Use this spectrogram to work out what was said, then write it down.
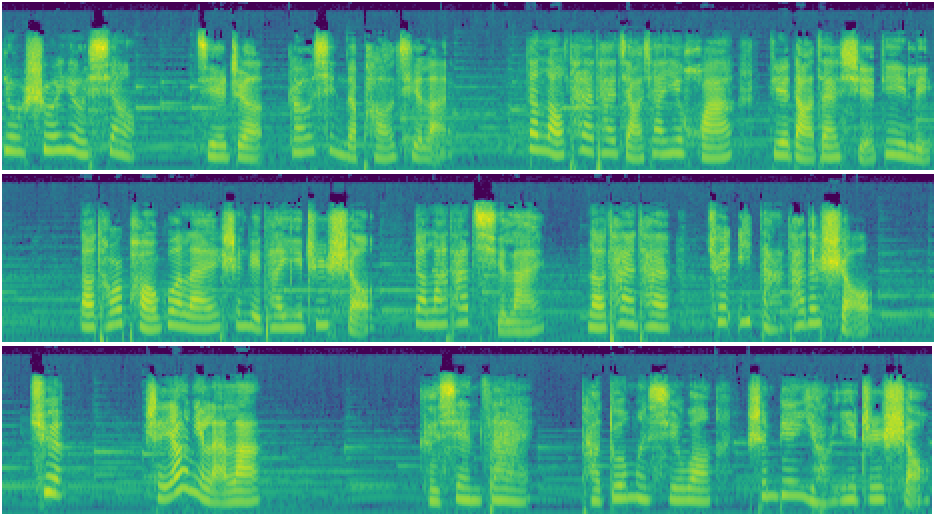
又说又笑，接着高兴地跑起来。但老太太脚下一滑，跌倒在雪地里。老头跑过来，伸给她一只手，要拉她起来。老太太却一打他的手：“去，谁要你来啦？”可现在，她多么希望身边有一只手，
